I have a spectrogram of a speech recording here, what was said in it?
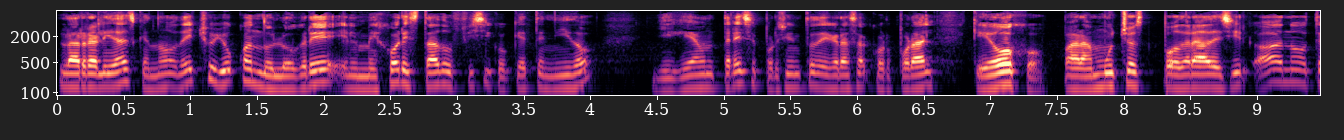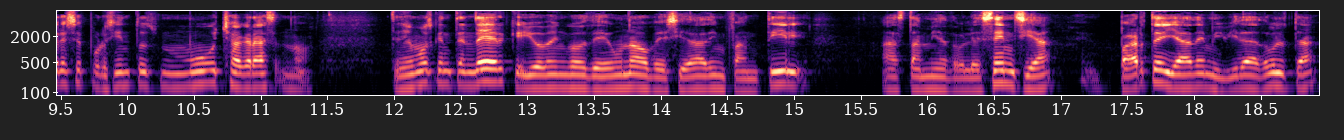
La realidad es que no. De hecho, yo cuando logré el mejor estado físico que he tenido, llegué a un 13% de grasa corporal, que ojo, para muchos podrá decir, ah, no, 13% es mucha grasa. No, tenemos que entender que yo vengo de una obesidad infantil hasta mi adolescencia, parte ya de mi vida adulta,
